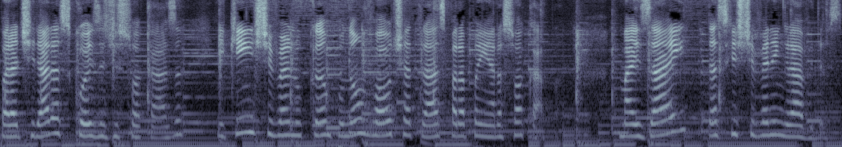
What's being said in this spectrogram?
Para tirar as coisas de sua casa, e quem estiver no campo, não volte atrás para apanhar a sua capa. Mas ai das que estiverem grávidas,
